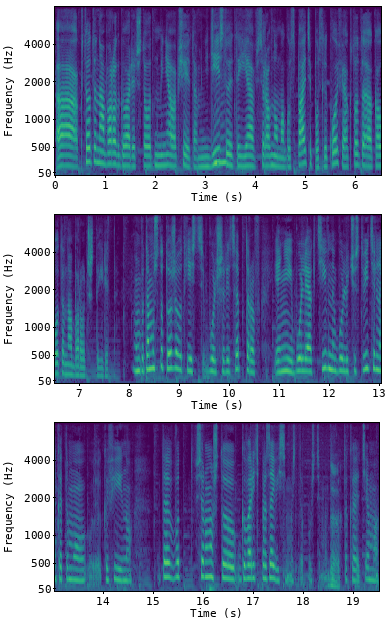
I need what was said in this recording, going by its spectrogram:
а, Кто-то наоборот говорит, что вот на меня вообще там не действует, и я все равно могу спать и после кофе, а кто-то а кого-то наоборот штырит. Ну, потому что тоже вот есть больше рецепторов, и они более активны, более чувствительны к этому э, кофеину. Это вот все равно, что говорить про зависимость, допустим. Это Да. вот такая тема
